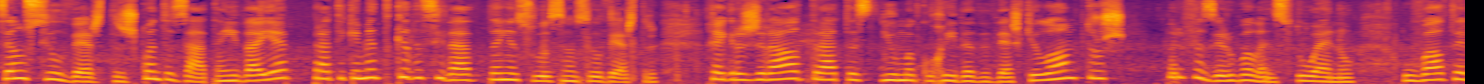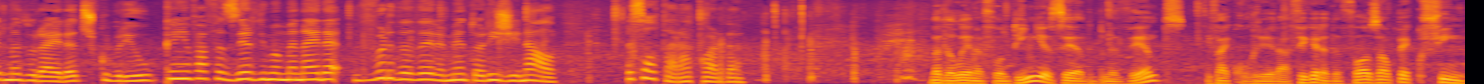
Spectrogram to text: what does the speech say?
São Silvestres, quantas há? Tem ideia? Praticamente cada cidade tem a sua São Silvestre. Regra geral, trata-se de uma corrida de 10 km para fazer o balanço do ano. O Walter Madureira descobriu quem a vai fazer de uma maneira verdadeiramente original, a saltar à corda. Madalena Fontinhas é de Benavente e vai correr à Figueira da Foz ao pé coxinho,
